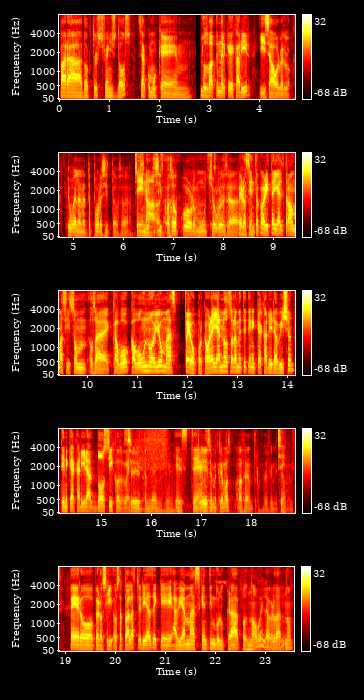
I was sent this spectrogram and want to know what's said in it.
para Doctor Strange 2. O sea, como que mm, los va a tener que dejar ir y se va a volver loca. Qué güey, la neta, pobrecita, o sea. Sí, no. Sí pasó por mucho, güey, o sea. Pero siento que ahorita ya el trauma sí son, o sea, acabó, acabó un hoyo más feo, porque ahora ya no solamente tiene que dejar ir a Vision, tiene que dejar ir a dos hijos, güey. Sí, también, sí. Este... Sí, se metió más, más adentro, definitivamente. Sí. Pero, pero sí, o sea, todas las teorías de que había más gente involucrada, pues no, güey, la verdad, no.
